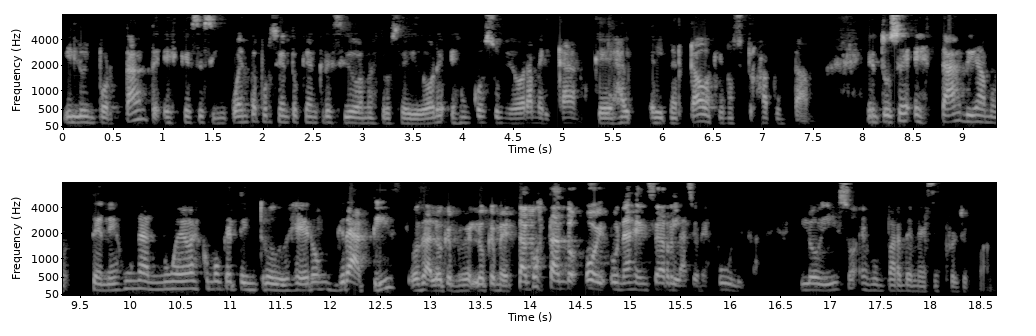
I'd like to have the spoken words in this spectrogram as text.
y lo importante es que ese 50% que han crecido nuestros seguidores es un consumidor americano, que es el, mercado a que nosotros apuntamos. Entonces, estás, digamos, tenés una nueva, es como que te introdujeron gratis, o sea, lo que, lo que me está costando hoy una agencia de relaciones públicas, lo hizo en un par de meses Project One.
